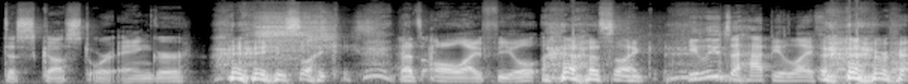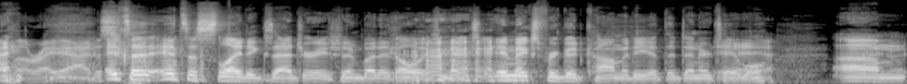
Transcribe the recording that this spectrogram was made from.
disgust or anger. He's like, that's all I feel. I was like, he leads a happy life, though, right. though, right? Yeah, just It's a it's a slight exaggeration, but it always makes it makes for good comedy at the dinner table. Um,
